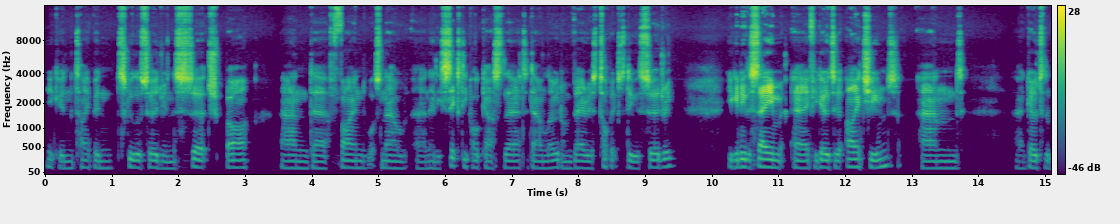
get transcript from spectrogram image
you can type in School of Surgery in the search bar and uh, find what's now uh, nearly 60 podcasts there to download on various topics to do with surgery. You can do the same uh, if you go to iTunes and uh, go to the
